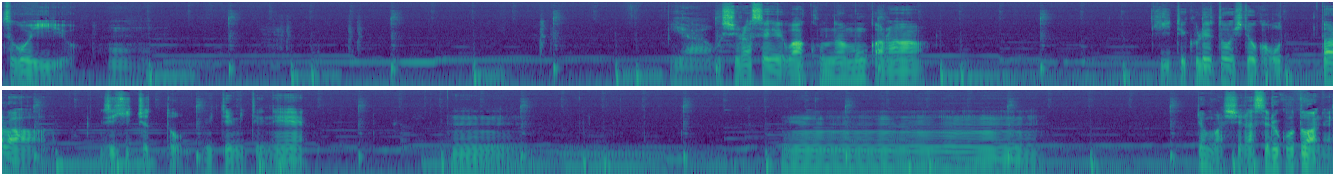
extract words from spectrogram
すごいいいよ。うん。いやお知らせはこんなもんかな。聞いてくれた人がおったら、ぜひちょっと見てみてね。知らせることはね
